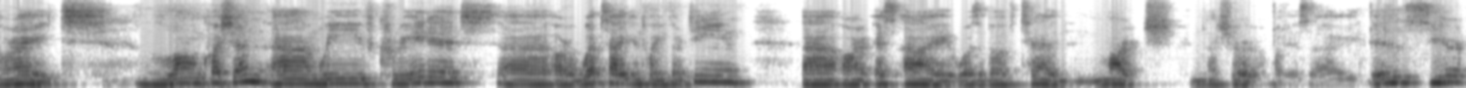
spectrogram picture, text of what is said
All right, long question. Um, we've created uh, our website in 2013. Uh, our SI was above 10 in March. I'm not sure what SI is here.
